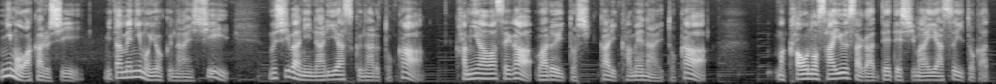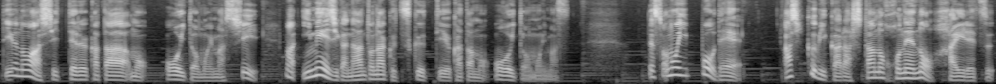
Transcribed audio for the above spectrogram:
にもわかるし見た目にも良くないし虫歯になりやすくなるとか噛み合わせが悪いとしっかり噛めないとか、まあ、顔の左右差が出てしまいやすいとかっていうのは知ってる方も多いと思いますし、まあ、イメージがなんとなくつくっていう方も多いと思います。でその一方で足首から下の骨の配列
